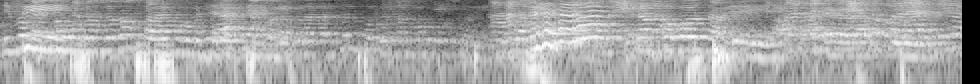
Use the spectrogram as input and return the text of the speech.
Sí, porque nosotros no sabemos porque te la aquí. aclaración porque yo tampoco lo sabía. Ah, tampoco lo sabía. Eso es el desierto por allá arriba,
